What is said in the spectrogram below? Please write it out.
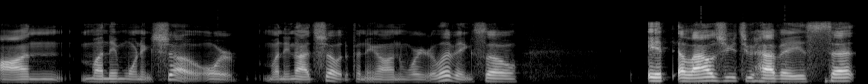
on Monday morning show or Monday night show, depending on where you're living. So it allows you to have a set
